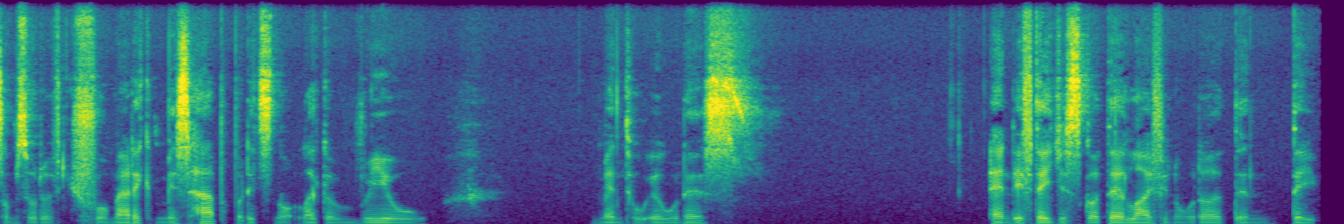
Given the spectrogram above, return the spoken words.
some sort of traumatic mishap, but it's not like a real mental illness. And if they just got their life in order, then they,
